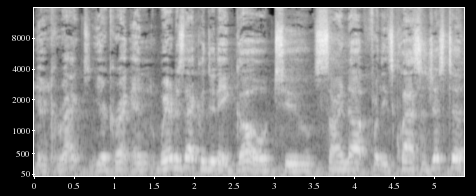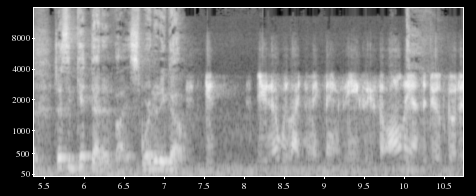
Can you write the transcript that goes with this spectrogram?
You're correct. You're correct. And where exactly do they go to sign up for these classes just to just to get that advice? Where do they go? You, know we like to make things easy. So all they have to do is go to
